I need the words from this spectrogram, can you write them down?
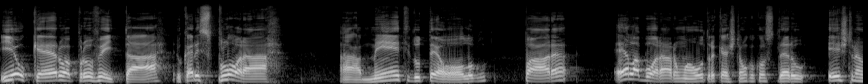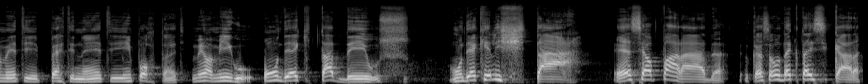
E eu quero aproveitar, eu quero explorar a mente do teólogo para elaborar uma outra questão que eu considero extremamente pertinente e importante. Meu amigo, onde é que está Deus? Onde é que ele está? Essa é a parada. Eu quero saber onde é que tá esse cara.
